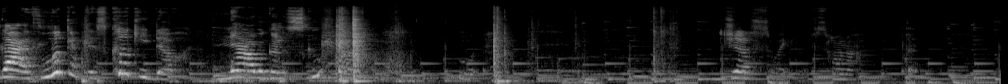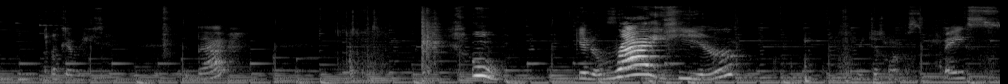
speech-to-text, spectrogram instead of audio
Guys, look at this cookie dough. Now we're gonna scoop up. Just wait, I just wanna put, okay, we did that. Ooh, get it right here. We just want space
